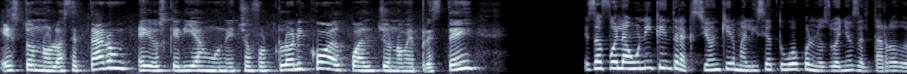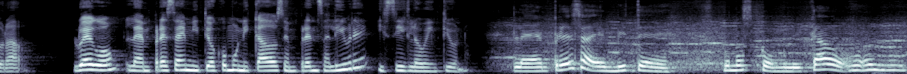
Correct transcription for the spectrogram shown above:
Esto no lo aceptaron, ellos querían un hecho folclórico al cual yo no me presté. Esa fue la única interacción que Irmalicia tuvo con los dueños del tarro dorado. Luego, la empresa emitió comunicados en prensa libre y siglo XXI. La empresa emite unos comunicados, un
